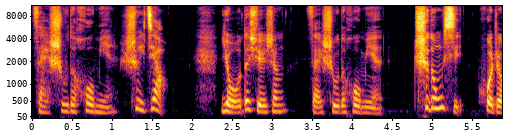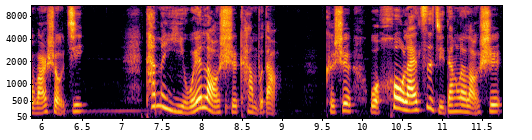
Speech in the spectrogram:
在书的后面睡觉，有的学生在书的后面吃东西或者玩手机。他们以为老师看不到，可是我后来自己当了老师，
